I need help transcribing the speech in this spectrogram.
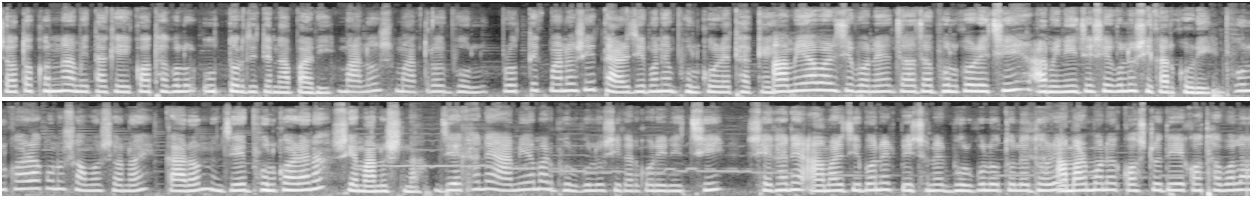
যতক্ষণ না আমি তাকে এই কথাগুলোর উত্তর দিতে না পারি। মানুষ মাত্রই ভুল। প্রত্যেক মানুষই তার জীবনে ভুল করে থাকে। আমি আমার জীবনে যা যা ভুল করেছি, আমি নিজে সেগুলো স্বীকার করি। ভুল করা কোনো সমস্যা নয়, কারণ যে ভুল করে না, সে মানুষ না। যেখানে আমি আমার ভুলগুলো স্বীকার করে নিচ্ছি, সেখানে আমার জীবনের পেছনের ভুলগুলো তুলে ধরে আমার মনে কষ্ট দিয়ে কথা বলা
